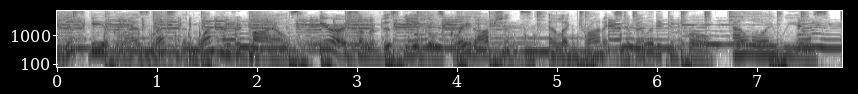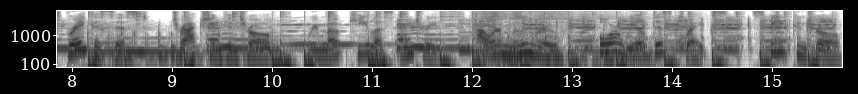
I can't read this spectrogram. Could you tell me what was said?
This vehicle has less than 100 miles. Here are some of this vehicle's great options. Electronic stability control, alloy wheels, brake assist, traction control, remote keyless entry, power moonroof, four-wheel disc brakes, speed control,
